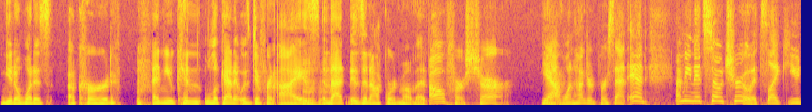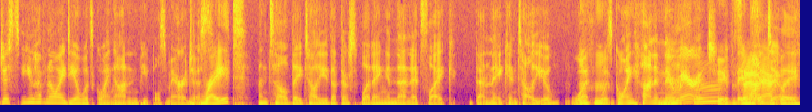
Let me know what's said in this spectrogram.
you know what has occurred and you can look at it with different eyes. Mm-hmm. That is an awkward moment. Oh, for sure. Yeah, one hundred percent. And I mean, it's so true. It's like you just you have no idea what's going on in people's marriages, Right? Until they tell you that they're splitting, and then it's like then they can tell you what was going on in their marriage if they want to. Exactly.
